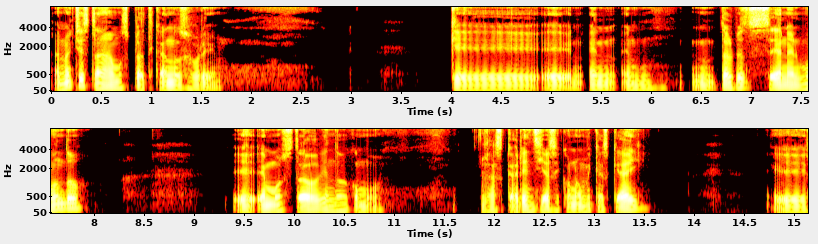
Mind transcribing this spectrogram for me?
Anoche estábamos platicando sobre que en, tal vez sea en el mundo eh, hemos estado viendo como las carencias económicas que hay eh,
